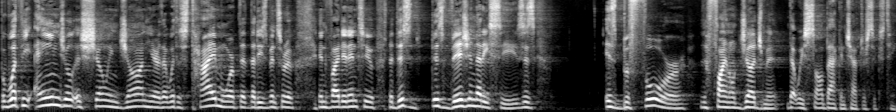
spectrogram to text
But what the angel is showing John here, that with his time warp that, that he's been sort of invited into, that this, this vision that he sees is, is before the final judgment that we saw back in chapter 16.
